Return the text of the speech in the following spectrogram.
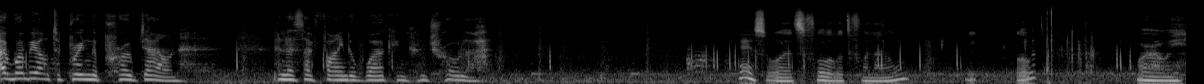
I won't be able to bring the probe down unless I find a working controller. Okay, so let's follow it for now. Wait, follow it? Where are we?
